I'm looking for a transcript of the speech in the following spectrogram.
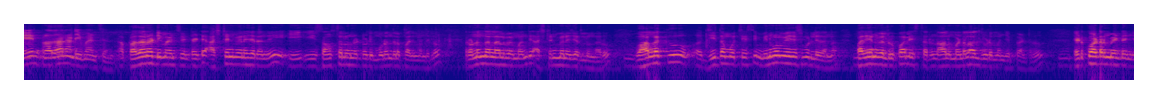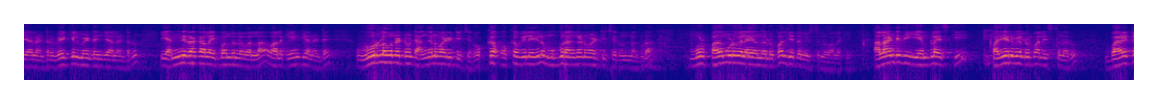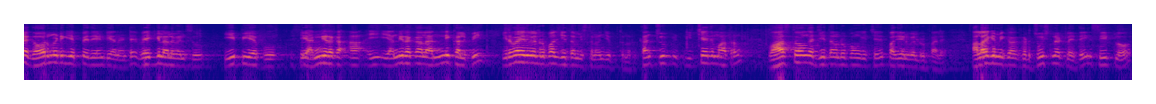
మెయిన్ ప్రధాన డిమాండ్స్ ప్రధాన డిమాండ్స్ ఏంటంటే అసిస్టెంట్ మేనేజర్ అనేది ఈ ఈ సంస్థలో ఉన్నటువంటి మూడు వందల పది మందిలో రెండు వందల నలభై మంది అసిస్టెంట్ మేనేజర్లు ఉన్నారు. వాళ్ళకు జీతం వచ్చేసి మినిమం వేజెస్ కూడా లేదన్న. పదిహేను వేల రూపాయలు ఇస్తారు. నాలుగు మండలాలు చూడమని చెప్పి అంటారు. హెడ్ క్వార్టర్ మెయింటైన్ చేయాలంటారు. వెహికల్ మెయింటైన్ చేయాలంటారు. ఈ అన్ని రకాల ఇబ్బందుల వల్ల వాళ్ళకి ఏంటి అని అంటే ఊర్లో ఉన్నటువంటి అంగన్వాడీ టీచర్ ఒక్క ఒక్క విలేజ్లో ముగ్గురు అంగన్వాడీ టీచర్ ఉన్నా కూడా మూడు పదమూడు వేల ఐదు వందల రూపాయలు జీతం ఇస్తున్నారు వాళ్ళకి. అలాంటిది ఈ ఎంప్లాయీస్కి పదిహేను వేల రూపాయలు ఇస్తున్నారు. బయట గవర్నమెంట్కి చెప్పేది ఏంటి అని అంటే వెహికల్ అలవెన్స్ ఈపీఎఫ్ ఈ అన్ని రకాల ఈ ఈ అన్ని రకాల అన్ని కలిపి ఇరవై ఐదు వేల రూపాయలు జీతం ఇస్తున్నామని చెప్తున్నారు. కానీ చూపి ఇచ్చేది మాత్రం వాస్తవంగా జీతం రూపంగా ఇచ్చేది పదిహేను వేల రూపాయలే. అలాగే మీకు అక్కడ చూసినట్లయితే ఈ సీట్లో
